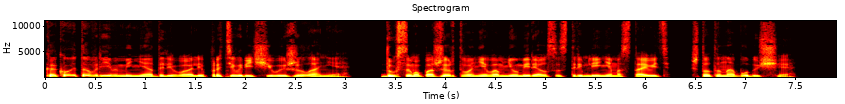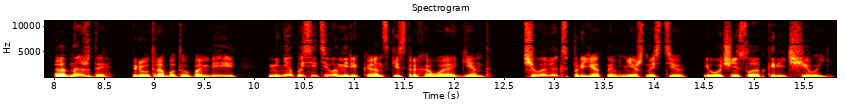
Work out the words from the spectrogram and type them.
Какое-то время меня одолевали противоречивые желания. Дух самопожертвования во мне умерялся стремлением оставить что-то на будущее. Однажды, в период работы в Бомбее, меня посетил американский страховой агент, Человек с приятной внешностью и очень сладкоречивый.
